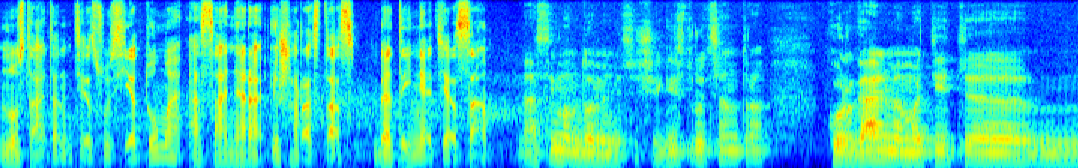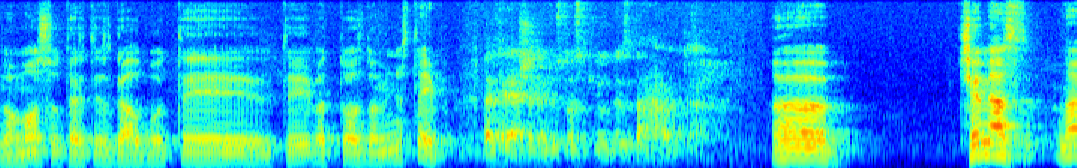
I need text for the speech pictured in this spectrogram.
nustatantys susietumą esą nėra išrastas. Bet tai netiesa. Mes imam duomenis iš registrų centro kur galime matyti nuomos sutartis galbūt, tai, tai va, tuos duomenis taip. Bet tai reiškia, kad jūs tos pjūvis darote? Čia mes na,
